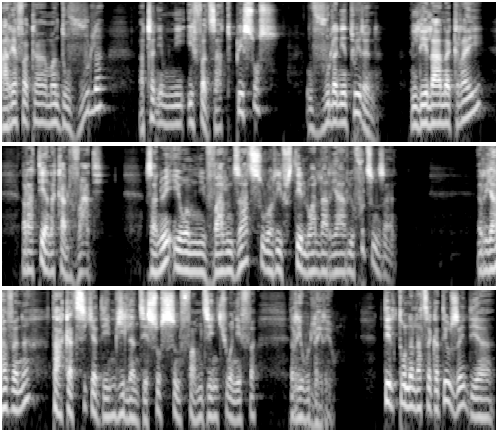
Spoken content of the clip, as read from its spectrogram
ary afaka mandoa vola hatrany amin'ny efajato pesos, vola any an-toerana, ny lehilahy anankiray raha te hanakalo vady. Izany hoe eo amin'ny valonjato sy roa arivo sy telo alina ariary eo fotsiny izany. Ry havana, tahaka antsika dia mila an'i Jesosy sy ny famonjeny koa anefa ireo olona ireo. Telo taona latsaka teo izay dia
